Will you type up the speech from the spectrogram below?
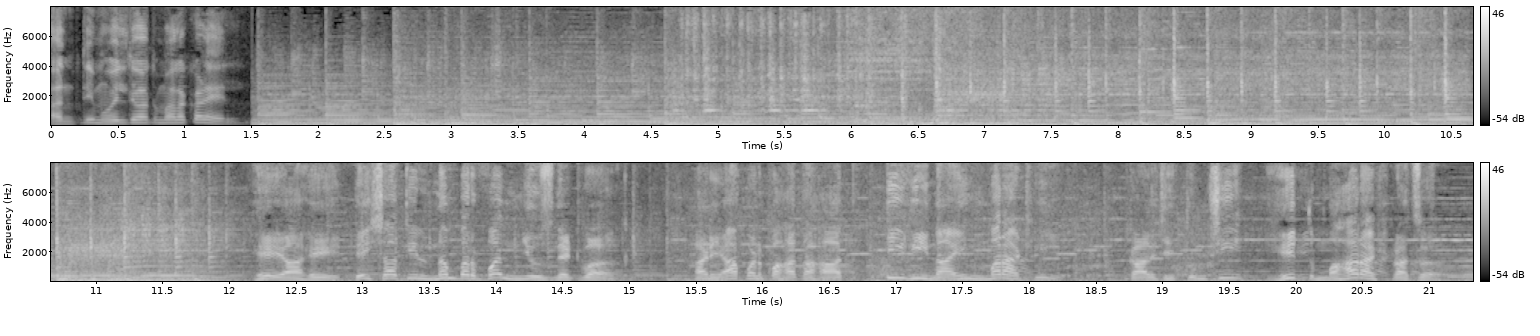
अंतिम होईल तेव्हा तुम्हाला कळेल. हे आहे देशातील नंबर वन न्यूज नेटवर्क. आणि आपण पाहत आहात टी व्ही नाईन मराठी. काळजी तुमची हित महाराष्ट्राचं.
